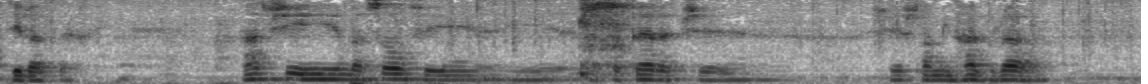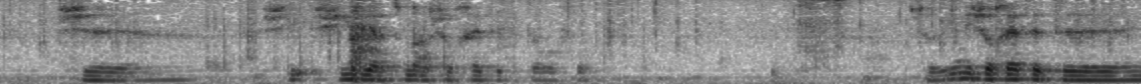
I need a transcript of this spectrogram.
סתירת לב. עד שהיא בסוף היא, מספרת שיש לה מנהג רע. שהיא בעצמה שוחטת את העופות. עכשיו, אם היא שוחטת אה,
